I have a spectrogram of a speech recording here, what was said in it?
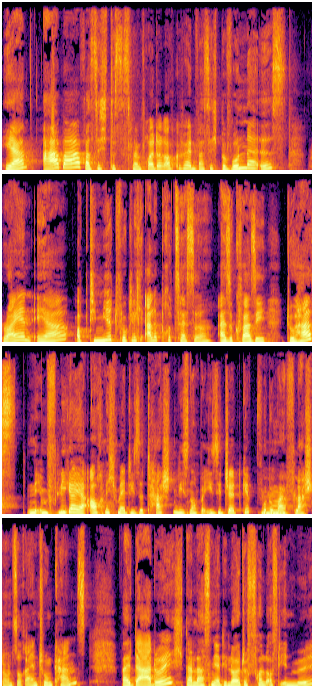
Ja, aber was ich, das ist meinem Freund auch aufgefallen, was ich bewundere ist, Ryanair optimiert wirklich alle Prozesse. Also quasi, du hast im Flieger ja auch nicht mehr diese Taschen, die es noch bei EasyJet gibt, wo du Mhm. mal Flaschen und so reintun kannst, weil dadurch, da lassen ja die Leute voll oft ihren Müll,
